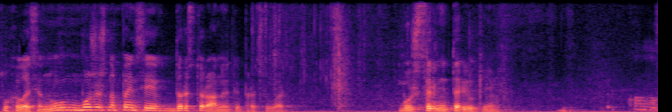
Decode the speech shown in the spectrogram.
Слухай, Леся, ну можеш на пенсії до ресторану йти працювати. Будеш сирні тарілки. їм. Кому?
